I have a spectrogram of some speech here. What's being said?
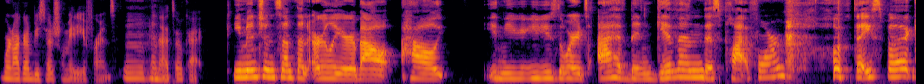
we're not going to be social media friends, Mhm. and that's okay. You mentioned something earlier about how and you, you use the words I have been given this platform on Facebook.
